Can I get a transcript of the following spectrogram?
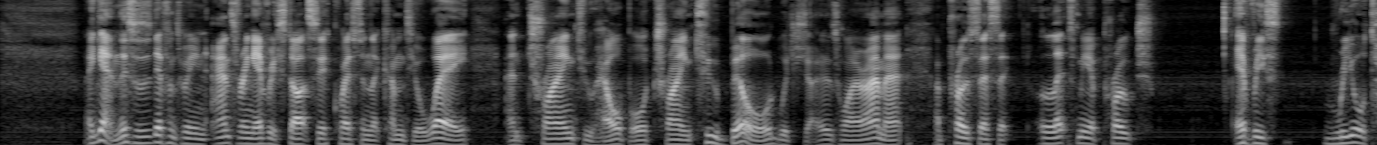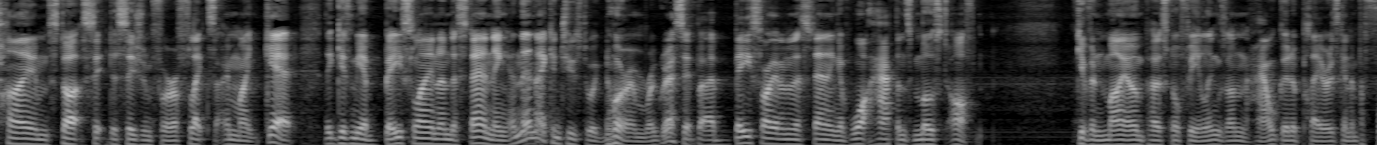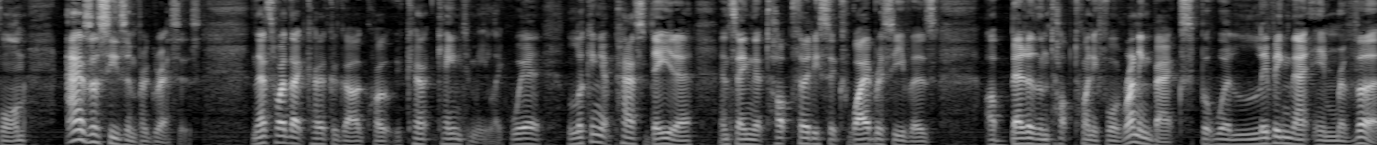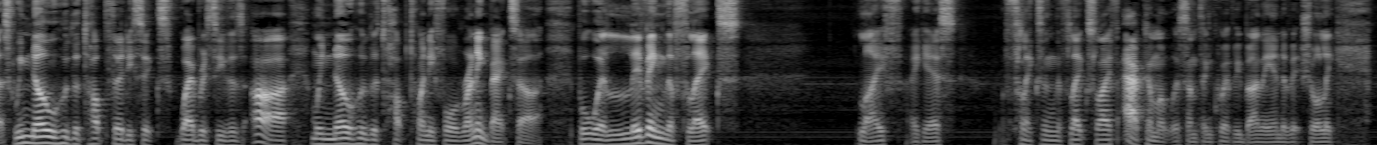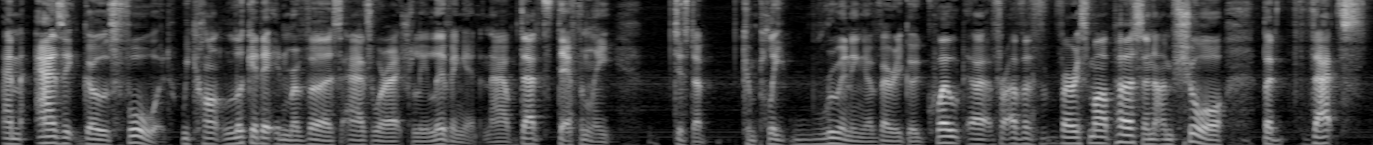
again, this is the difference between answering every start sit question that comes your way and trying to help or trying to build, which is where I'm at, a process that lets me approach every real time start sit decision for a flex I might get that gives me a baseline understanding, and then I can choose to ignore and regress it, but a baseline understanding of what happens most often, given my own personal feelings on how good a player is going to perform as a season progresses. And that's why that Kierkegaard quote came to me. Like, we're looking at past data and saying that top 36 wide receivers are better than top 24 running backs, but we're living that in reverse. We know who the top 36 wide receivers are, and we know who the top 24 running backs are, but we're living the flex life, I guess. Flexing the flex life. I'll come up with something quippy by the end of it, surely um, as it goes forward. We can't look at it in reverse as we're actually living it. Now, that's definitely just a complete ruining a very good quote uh, for a very smart person, I'm sure, but that's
